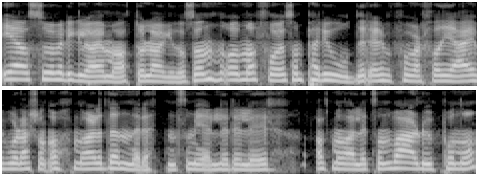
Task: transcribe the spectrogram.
Jeg er også veldig glad i mat og lage det og sånn, og man får jo sånn perioder, eller for i hvert fall jeg, hvor det er sånn åh, nå er det denne retten som gjelder, eller at man er litt sånn Hva er du på nå?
